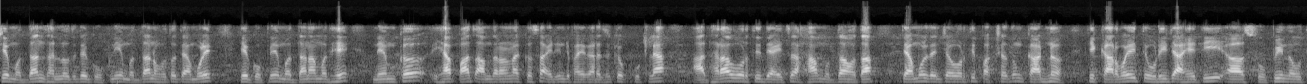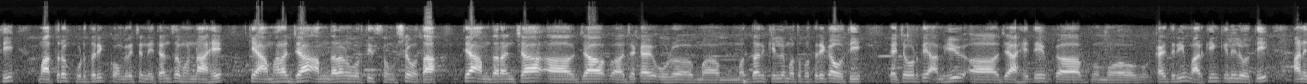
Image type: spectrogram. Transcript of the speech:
जे मतदान झालं होतं ते गोपनीय मतदान होतं. त्यामुळे हे गोपनीय मतदानामध्ये नेमकं ह्या पाच आमदारांना कसं आयडेंटिफाय करायचं किंवा कुठल्या आधारावरती द्यायचं हा मुद्दा होता. त्यामुळे त्यांच्यावरती पक्षातून काढणं ही कारवाई तेवढी जी आहे ती सोपी नव्हती. मात्र कुठेतरी काँग्रेसच्या नेत्यांचं म्हणणं आहे की आम्हाला ज्या आमदारांवरती संशय होता त्या आमदारांच्या ज्या ज्या काही ओढ- म- मतदान केलेली मतपत्रिका होती त्याच्यावरती आम्ही जे आहे ते काहीतरी मार्किंग केलेली होती आणि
